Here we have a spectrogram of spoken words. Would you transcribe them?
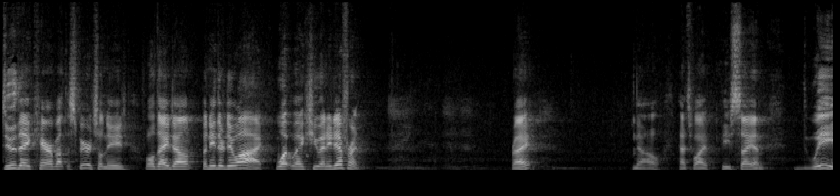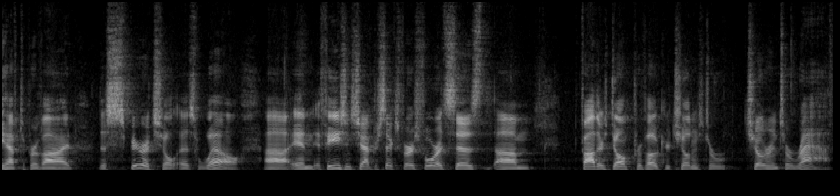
do they care about the spiritual needs? Well, they don't, but neither do I. What makes you any different? Right? No. That's why he's saying we have to provide the spiritual as well. Uh, in Ephesians chapter 6, verse 4, it says, um, Fathers, don't provoke your children to, children to wrath.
